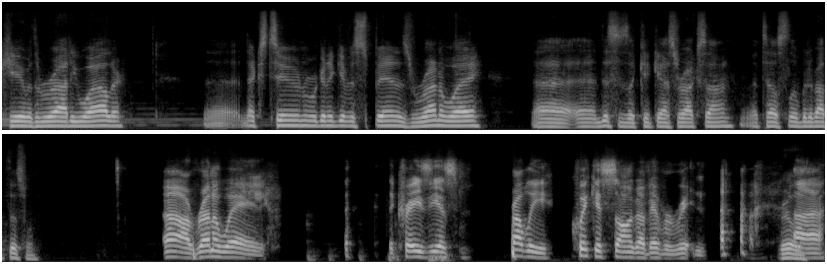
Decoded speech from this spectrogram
Back here with Roddy Wilder. Uh, next tune we're going to give a spin is Runaway. Uh, and this is a kick ass rock song. Uh, tell us a little bit about this one. Ah, Runaway. the craziest, probably quickest song I've ever written. Really? Uh,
